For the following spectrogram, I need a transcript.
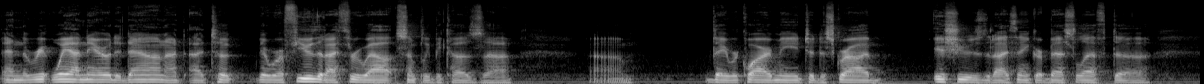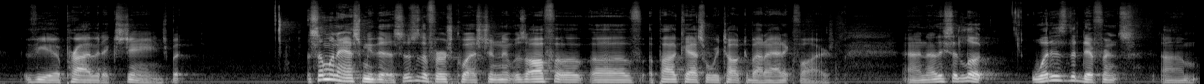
and the re- way I narrowed it down, I, I, took, there were a few that I threw out simply because uh, um, they required me to describe issues that I think are best left uh, via private exchange. But someone asked me this. This is the first question. It was off of, of a podcast where we talked about attic fires. And they said, look, what is the difference um,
